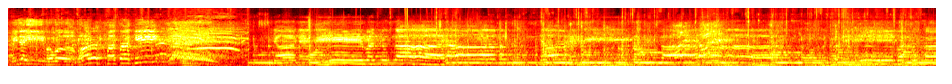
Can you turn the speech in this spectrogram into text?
विजयी भव। भारत माता की ज्ञानदेव तुकाराम तुकार तुकाराम ज्ञानदेव तुकाराम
